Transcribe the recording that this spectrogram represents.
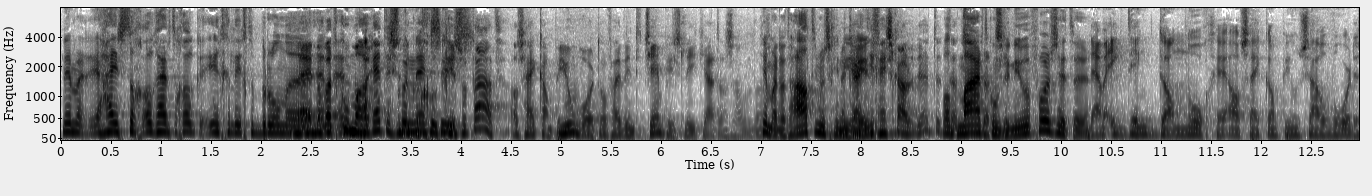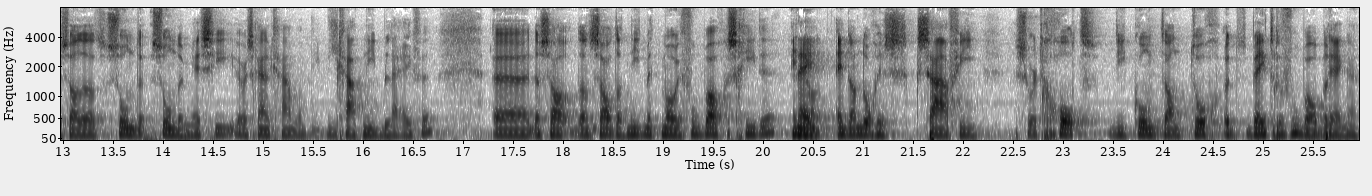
Nee, maar hij, is toch ook, hij heeft toch ook ingelichte bronnen. Nee, maar en- wat en Koeman redt is natuurlijk een goed resultaat. Als hij kampioen wordt of hij wint de Champions League, ja, dan zal het dan... Ja, maar dat haalt hij misschien dan niet krijgt hij geen schouder. Dat- Want dat- maart dat komt een nieuwe voorzitter. Nee, maar ik denk dan nog, hè, als hij kampioen zou worden, zal dat zonder, zonder Messi waarschijnlijk gaan, want die, die gaat niet blijven. Eh, dan, zal, dan zal dat niet met mooi voetbal geschieden. En, Nee. dan, en dan nog eens Xavi, een soort god, die komt dan toch het betere voetbal brengen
